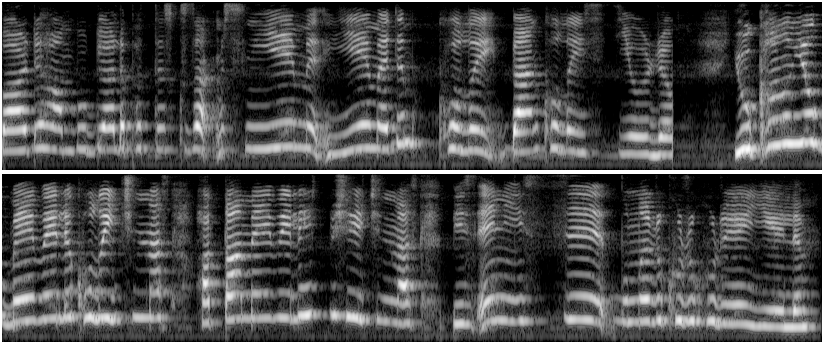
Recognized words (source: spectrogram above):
bari hamburgerle patates kızartmasını yiyeme, yiyemedim. Kola, ben kola istiyorum. Yok hanım yok meyveyle kola içilmez. Hatta meyveyle hiçbir şey içilmez. Biz en iyisi bunları kuru kuruya yiyelim.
